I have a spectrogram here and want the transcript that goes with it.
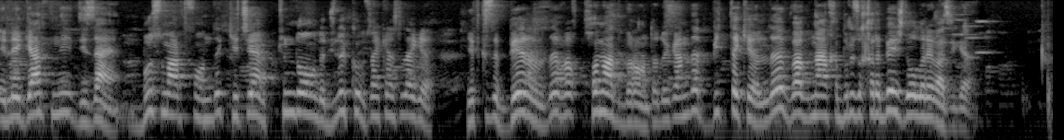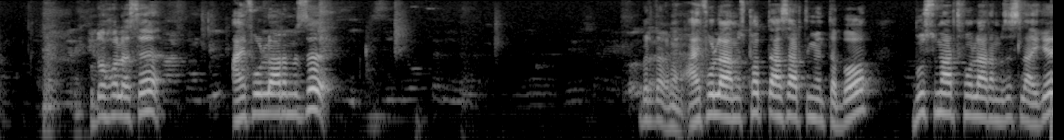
elegantniy dizayn. bu smartfonni kecha ham kun davomida juda ko'p zakazlarga yetkazib berildi va qolmadi bironta do'konda bitta keldi va narxi bir yuz qirq besh dollar evaziga xudo xohlasa iphonelarimizni bir daqiqa mana iphonelarimiz katta assortimentda bor. Bu smartfonlarimizni sizlarga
